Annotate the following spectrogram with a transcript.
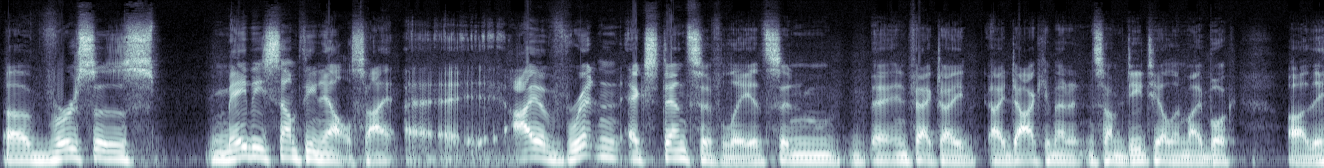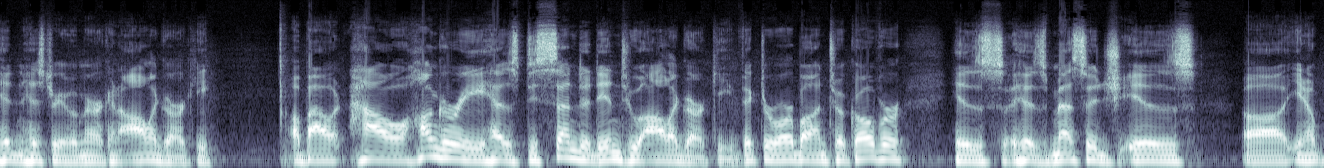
uh, versus maybe something else? I, I, I have written extensively. It's in in fact I I document it in some detail in my book, uh, The Hidden History of American Oligarchy. About how Hungary has descended into oligarchy. Viktor Orban took over. His his message is, uh, you know,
